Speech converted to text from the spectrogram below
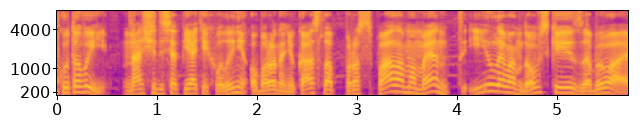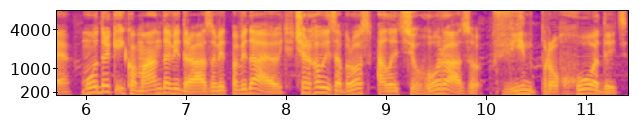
Кутовий на 65-й хвилині оборона Ньюкасла проспала момент, і Левандовський забиває. Мудрик і команда відразу відповідають. Черговий заброс, але цього разу він проходить.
